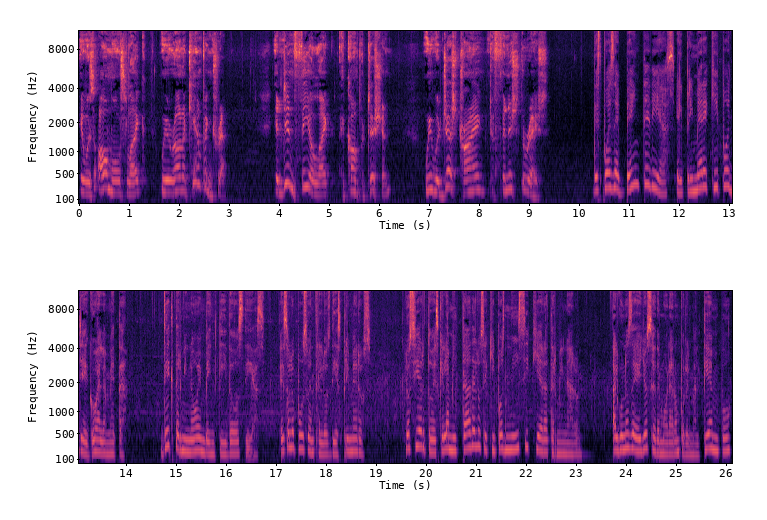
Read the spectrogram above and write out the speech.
It was almost like we were on a camping trip. It didn't feel like a competition. We were just trying to finish the race. Después de 20 días, el primer equipo llegó a la meta. Dick terminó en 22 días. Eso lo puso entre los 10 primeros. Lo cierto es que la mitad de los equipos ni siquiera terminaron. Algunos de ellos se demoraron por el mal tiempo,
